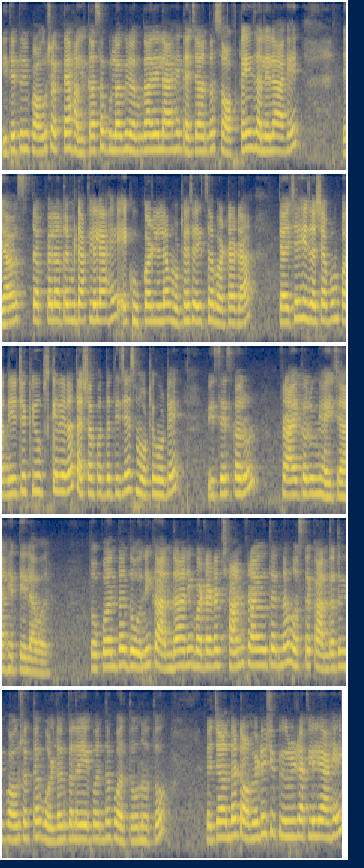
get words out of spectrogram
इथे तुम्ही पाहू शकता हलकासा गुलाबी रंग आलेला आहे. त्याच्यानंतर सॉफ्टही झालेला आहे. या टप्प्याला आता मी टाकलेला आहे. एक उकडलेला मोठ्या साईजचा बटाटा. त्याचेही जसे आपण पनीरचे क्यूब्स केले ना तशा पद्धतीचेच मोठे मोठे पीसेस करून फ्राय करून घ्यायचे आहेत तेलावर. तोपर्यंत दोन्ही कांदा आणि बटाटा छान फ्राय होतात ना. मस्त कांदा तुम्ही पाहू शकता गोल्डन कलर येईपर्यंत परतवून होतो. त्याच्यानंतर टॉमॅटोची प्युरी टाकलेली आहे.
